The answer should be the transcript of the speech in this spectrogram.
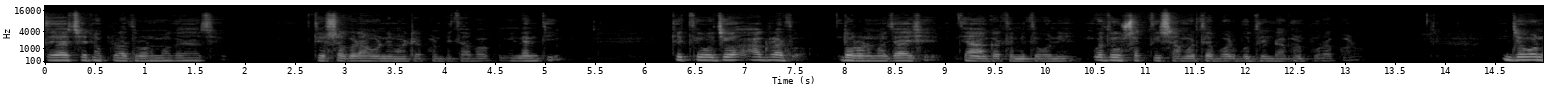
થયા છે ને ઉપલા ધોરણમાં ગયા છે, તે સગડાઓને માટે પણ પિતા બાપ વિનંતી કે તેઓ જે આગલા ધોરણમાં જાય છે, ત્યાં આગળ તમે તેઓને વધુ શક્તિ, સામર્થ્ય, બળ બુદ્ધિંડા ડાપણ પૂરા પાડો. જેઓ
